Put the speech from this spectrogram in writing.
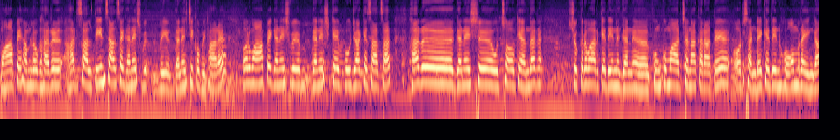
वहाँ पे हम लोग हर हर साल, तीन साल से गणेश गणेश जी को बिठा रहे हैं और वहाँ पे गणेश गणेश के पूजा के साथ साथ हर गणेश उत्सव के अंदर शुक्रवार के दिन गन कुंकुमा अर्चना कराते और संडे के दिन होम रहेगा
